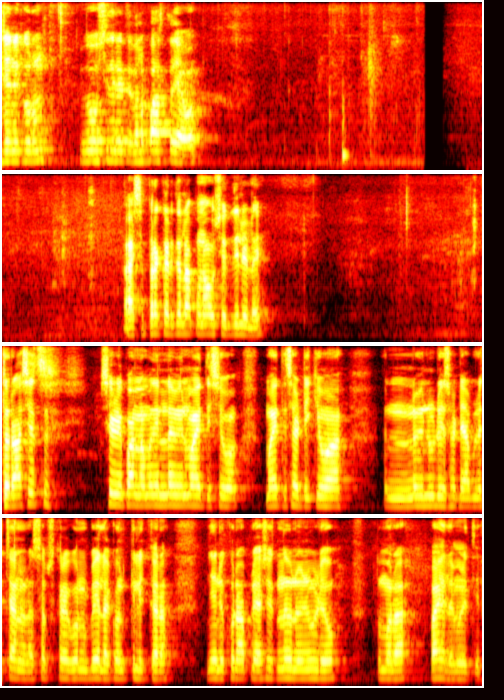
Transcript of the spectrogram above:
जेणेकरून व्यवस्थितरित्या त्याला पाचता यावं. अशा प्रकारे त्याला आपण औषध दिलेलं आहे. तर असेच शेळीपालनामधील नवीन माहिती शिवा माहितीसाठी किंवा नवीन व्हिडिओसाठी आपल्या चॅनलला सबस्क्राईब करून बेल आयकॉन क्लिक करा जेणेकरून आपले असेच नवनवीन व्हिडिओ तुम्हाला पाहायला मिळतील.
